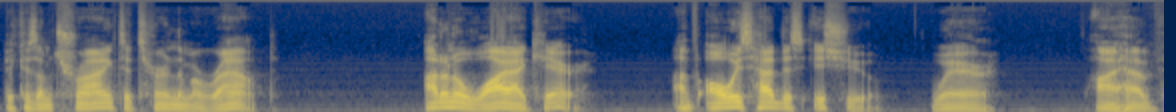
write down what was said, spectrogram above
because I'm trying to turn them around. I don't know why I care. I've always had this issue where I have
